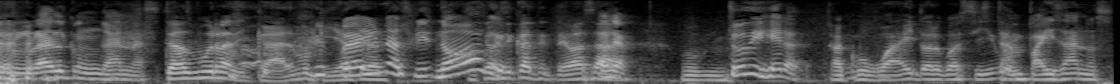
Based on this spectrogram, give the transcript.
rural con ganas. Te vas muy radical porque ya Pero hay unas fiestas. No, güey. te vas O a... sea, um, Tú dijeras, a Kuwait o algo así, están paisanos.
